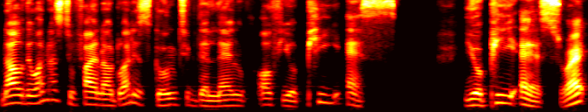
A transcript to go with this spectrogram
Now they want us to find out what is going to be the length of your PS your PS, right?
